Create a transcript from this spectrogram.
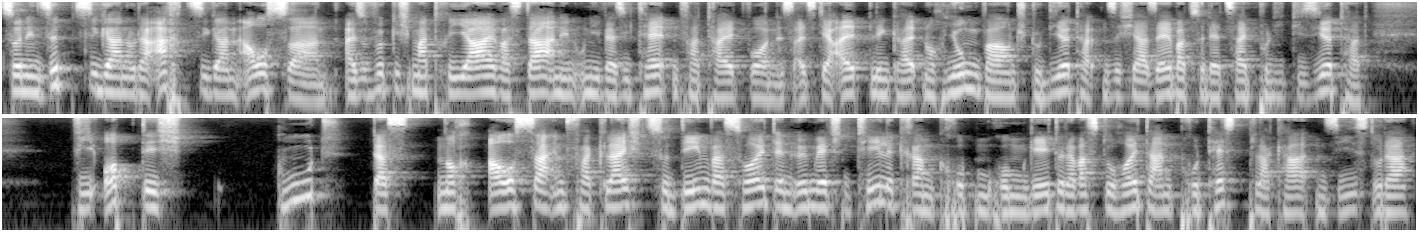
so in den 70ern oder 80ern aussahen, also wirklich Material, was da an den Universitäten verteilt worden ist, als der Altlinke halt noch jung war und studiert hat und sich ja selber zu der Zeit politisiert hat, wie optisch gut das noch aussah im Vergleich zu dem, was heute in irgendwelchen Telegram-Gruppen rumgeht oder was du heute an Protestplakaten siehst oder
